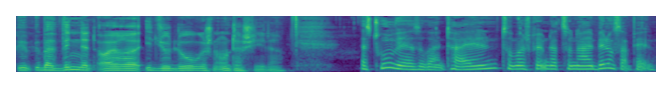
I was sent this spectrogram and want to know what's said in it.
überwindet eure ideologischen Unterschiede? Das tun wir ja sogar in Teilen, zum Beispiel im Nationalen Bildungsappell.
